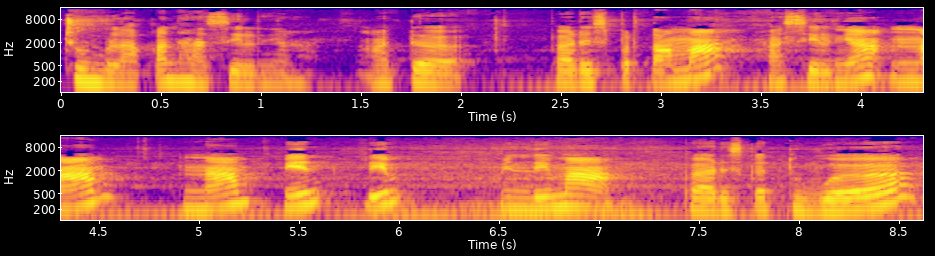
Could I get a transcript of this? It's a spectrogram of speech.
jumlahkan hasilnya. Ada baris pertama hasilnya 6 6 min 5 min 5 baris kedua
